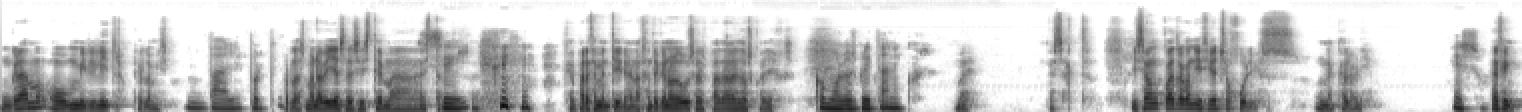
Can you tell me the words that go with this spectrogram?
un gramo o un mililitro, que es lo mismo. Vale, porque... Por las maravillas del sistema sí. que parece mentira. La gente que no lo usa es para darle dos collejas. Como los británicos. Vale, exacto. Y son 4,18 julios, una caloría. Eso. En fin,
